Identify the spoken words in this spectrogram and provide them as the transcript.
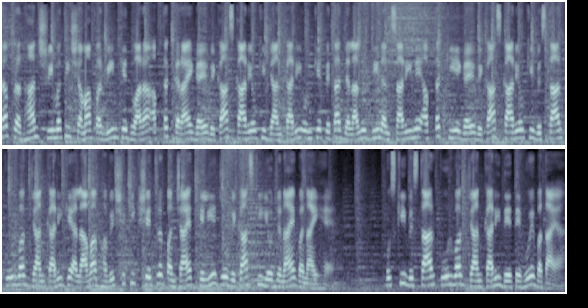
तब प्रधान श्रीमती शमा परवीन के द्वारा अब तक कराए गए विकास कार्यों की जानकारी उनके पिता जलालुद्दीन अंसारी ने अब तक किए गए विकास कार्यों की विस्तार पूर्वक जानकारी के अलावा भविष्य की क्षेत्र पंचायत के लिए जो विकास की योजनाएँ बनाई है। उसकी विस्तार पूर्वक जानकारी देते हुए बताया।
